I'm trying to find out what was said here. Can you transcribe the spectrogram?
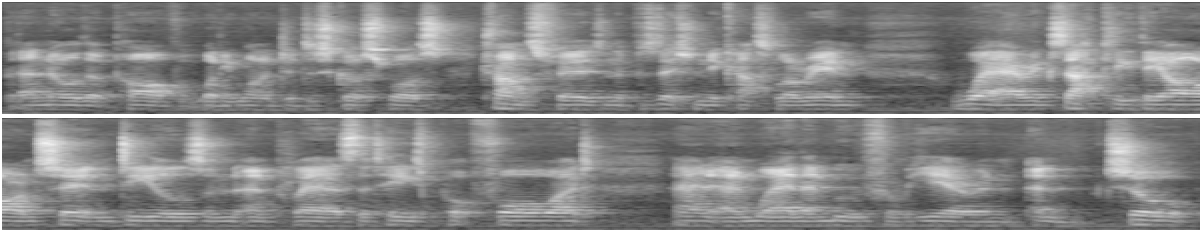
but I know that part of what he wanted to discuss was transfers and the position Newcastle are in, where exactly they are on certain deals and, and players that he's put forward, and, and where they're move from here. And, and so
